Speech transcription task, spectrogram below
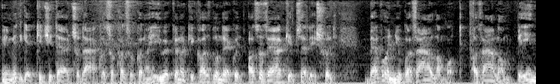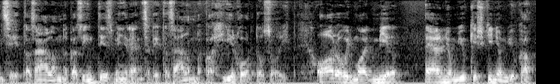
én mindig egy kicsit elcsodálkozok azokon a hívőkön, akik azt gondolják, hogy az az elképzelés, hogy bevonjuk az államot, az állam pénzét, az államnak az intézményrendszerét, az államnak a hírhordozóit, arra, hogy majd mi elnyomjuk és kinyomjuk a,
